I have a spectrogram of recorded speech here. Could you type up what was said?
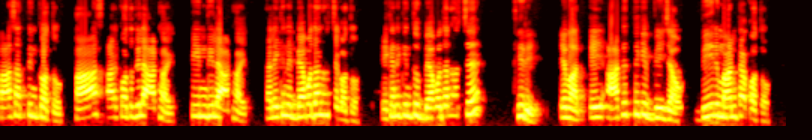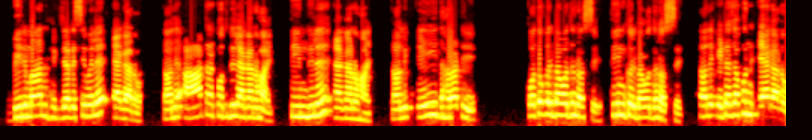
পাঁচ আর তিন কত? পাঁচ আর কত দিলে আট হয়? তিন দিলে আট হয়। তাহলে এখানে ব্যবধান হচ্ছে কত? এখানে কিন্তু ব্যবধান হচ্ছে থ্রি এবার এই আটের থেকে বি যাও। বির মানটা কত? বীর মান হেক্সাডেসিমেলে এগারো। তাহলে আট আর কত দিলে এগারো হয়? তিন দিলে এগারো হয়। তাহলে এই ধারাটি কত করে ব্যবধান হচ্ছে? তিন করে ব্যবধান হচ্ছে। তাহলে এটা যখন এগারো,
